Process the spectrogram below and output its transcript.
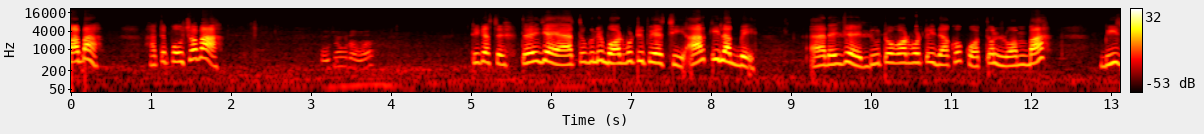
পাবা? হাতে পৌঁছাবা? ঠিক আছে। তো এই যে এতগুলি বরবটি পেয়েছি আর কি লাগবে? আর এই যে দুটো বরবটি দেখো কত লম্বা বীজ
